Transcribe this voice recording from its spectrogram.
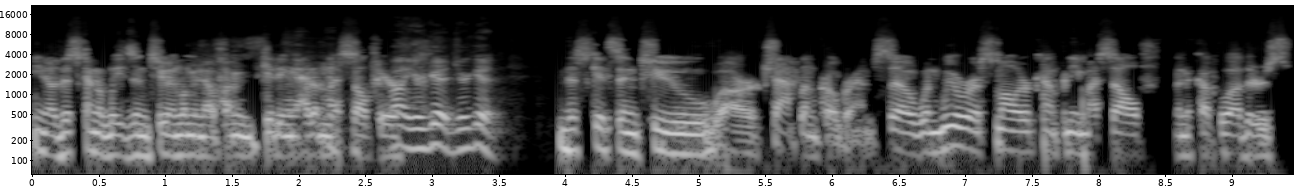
you know, this kind of leads into, and let me know if I'm getting ahead of myself here. Oh, you're good. You're good. This gets into our chaplain program. So when we were a smaller company, myself and a couple others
